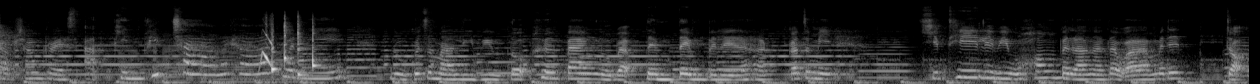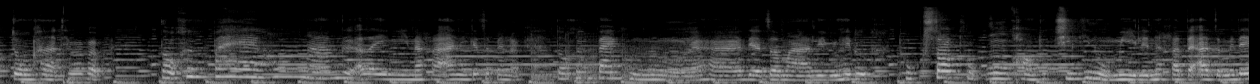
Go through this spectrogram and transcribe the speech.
กับช่อง Grace อภินพิชชานะคะ วันนี้หนูก็จะมารีวิวโต๊ะเครื่องแป้งหนูแบบเต็มๆไปเลยนะคะ ก็จะมีคลิปที่รีวิวห้องไปแล้วนะ แต่ว่าไม่ได้เจาะจงขนาดที่ว่าแบบ โต๊ะเครื่องแป้งห้องน้ำหรืออะไรอย่างนี้นะคะ อันนี้ก็จะเป็นแบบโต๊ะเครื่องแป้งของหนูนะคะ เดี๋ยวจะมารีวิวให้ดูทุกซอกทุกมุมของทุกชิ้นที่หนูมีเลยนะคะ แต่อาจจะไม่ได้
